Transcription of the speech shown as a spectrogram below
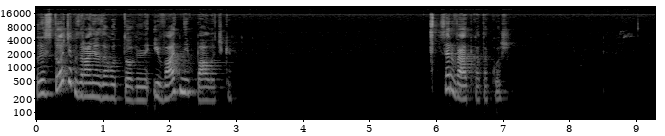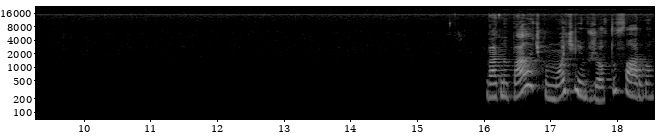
листочок зарані заготовлений і ватні палочки. Серветка також. Ватну паличку мочуємо в жовту фарбу.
